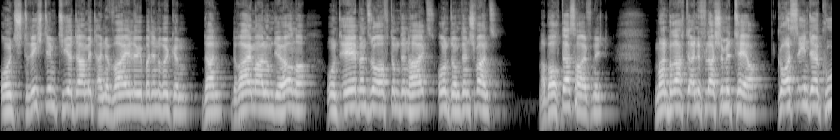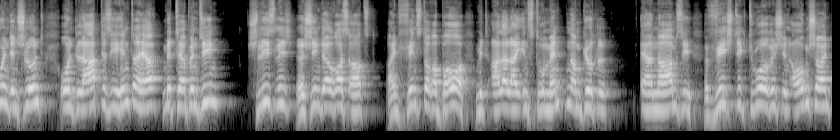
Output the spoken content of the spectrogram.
und strich dem Tier damit eine Weile über den Rücken, dann dreimal um die Hörner und ebenso oft um den Hals und um den Schwanz. Aber auch das half nicht. Man brachte eine Flasche mit Teer, goss ihn der Kuh in den Schlund und labte sie hinterher mit Terpentin. Schließlich erschien der Rossarzt, ein finsterer Bauer mit allerlei Instrumenten am Gürtel. Er nahm sie wichtig tuerisch in Augenschein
